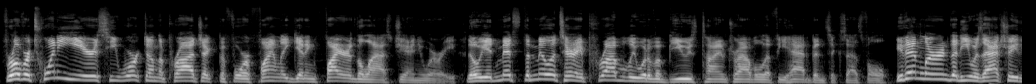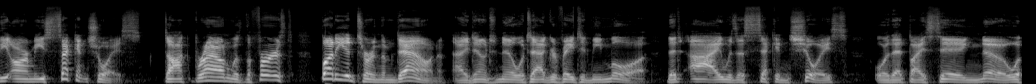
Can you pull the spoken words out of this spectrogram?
For over 20 years, he worked on the project before finally getting fired the last January, though he admits the military probably would have abused time travel if he had been successful. He then learned that he was actually the Army's second choice. Doc Brown was the first, but he had turned them down. I don't know what aggravated me more that I was a second choice, or that by saying no,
